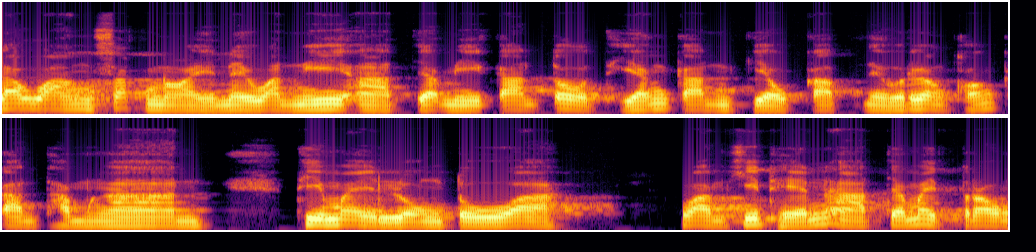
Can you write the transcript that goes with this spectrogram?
ระวังสักหน่อยในวันนี้อาจจะมีการโต้เถียงกันเกี่ยวกับในเรื่องของการทำงานที่ไม่ลงตัว ความคิดเห็นอาจจะไม่ตรง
